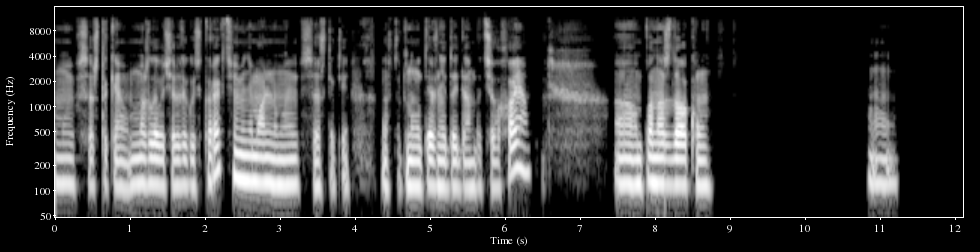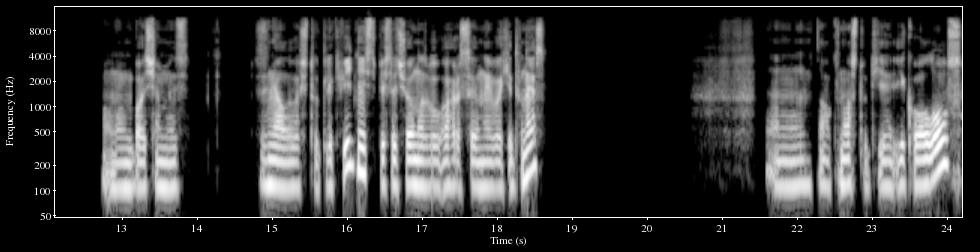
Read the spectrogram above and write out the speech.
Тому все ж таки, можливо, через якусь корекцію мінімальну, ми все ж таки наступному тижні дійдемо до цього хая по NASDAQ. Ми бачимо, зняли ось тут ліквідність, після чого у нас був агресивний вихід вниз. Так, у нас тут є Equal Lows,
